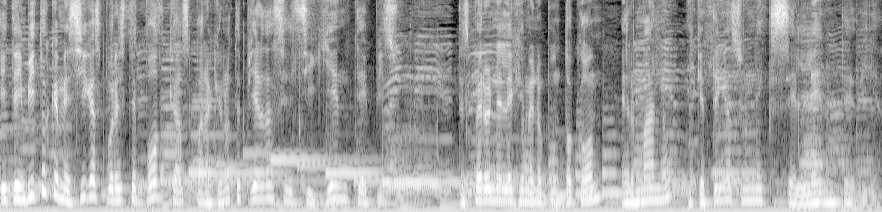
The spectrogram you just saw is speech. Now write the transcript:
y te invito a que me sigas por este podcast para que no te pierdas el siguiente episodio. Te espero en lgmeno.com, hermano, y que tengas un excelente día.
